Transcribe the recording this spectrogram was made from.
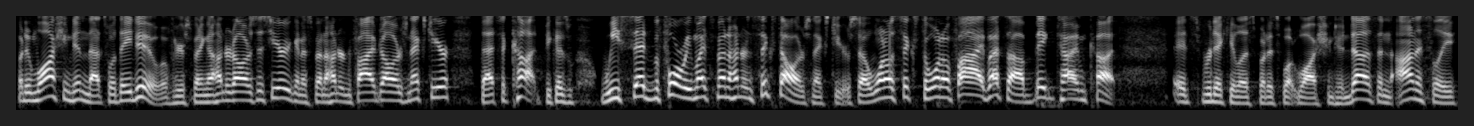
But in Washington, that's what they do. If you're spending $100 this year, you're going to spend $105 next year. That's a cut because we said before we might spend $106 next year. So 106 to 105, that's a big time cut. It's ridiculous, but it's what Washington does. And honestly,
